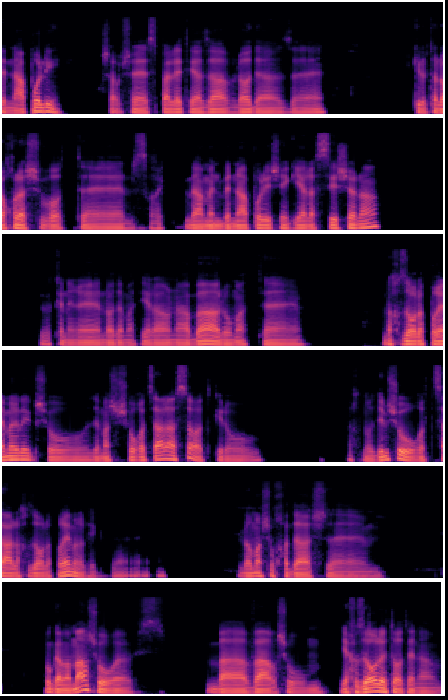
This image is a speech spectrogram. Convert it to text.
לנפולי, עכשיו שספלטי עזב, לא יודע, אז... אה, כאילו אתה לא יכול להשוות, אה, לשחק, לאמן בנפולי שהגיע לשיא שלה, וכנראה, לא יודע מה תהיה לעונה הבאה, לעומת אה, לחזור לפרמייר ליג, שזה משהו שהוא רצה לעשות, כאילו, אנחנו יודעים שהוא רצה לחזור לפרמייר ליג, זה לא משהו חדש. זה... הוא גם אמר שהוא בעבר שהוא יחזור לטוטנאם,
